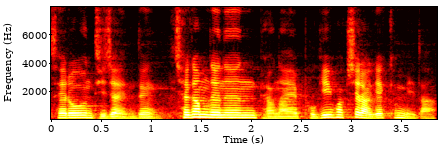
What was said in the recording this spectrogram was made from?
새로운 디자인 등 체감되는 변화의 폭이 확실하게 큽니다.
